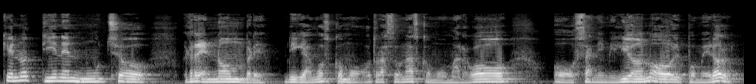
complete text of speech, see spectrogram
que no tienen mucho renombre, digamos, como otras zonas como Margot o San Emilion o el Pomerol.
